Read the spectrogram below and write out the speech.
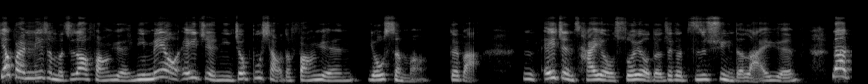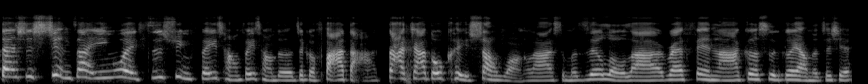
要不然你怎么知道房源？你没有 agent，你就不晓得房源有什么，对吧？嗯，agent 才有所有的这个资讯的来源。那但是现在因为资讯非常非常的这个发达，大家都可以上网啦，什么 Zillow 啦、Redfin 啦，各式各样的这些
